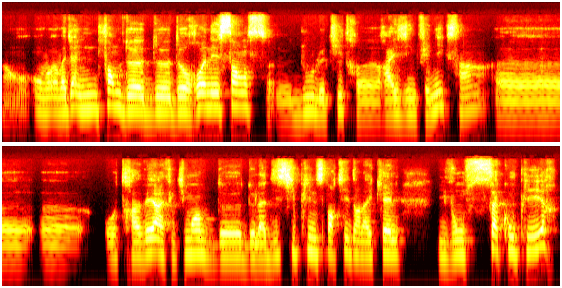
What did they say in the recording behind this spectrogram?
on va dire une forme de, de, renaissance, d'où le titre Rising Phoenix, hein, au travers effectivement de, la discipline sportive dans laquelle ils vont s'accomplir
